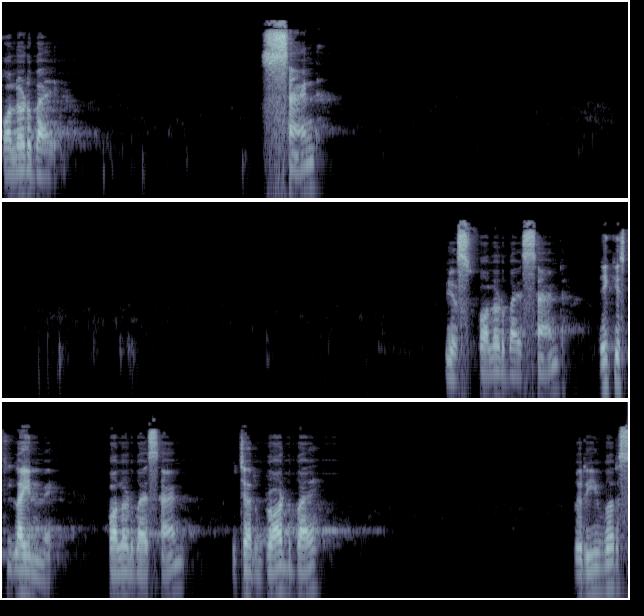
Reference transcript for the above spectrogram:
followed by sand yes followed by sand एक इस लाइन में followed by sand which are brought by rivers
